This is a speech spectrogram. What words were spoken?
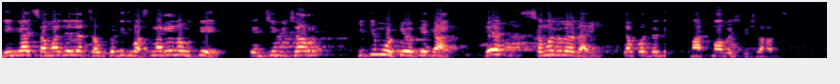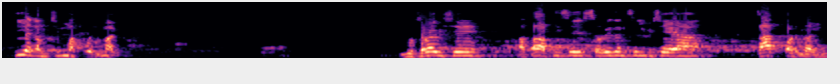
लिंगायत समाजाच्या चौकटीत बसणारे नव्हते. त्यांचे विचार किती मोठे होते काय हे समजलं जाईल. त्या पद्धतीत महात्मा बसवेश्वरांचं ही एक आमची महत्वाची मागणी. दुसरा विषय आता अतिशय संवेदनशील विषय हा जात पडताळणी.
